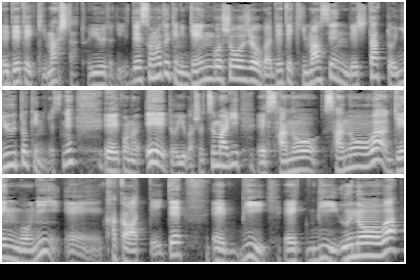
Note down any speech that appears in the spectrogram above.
出てきましたという時。で、その時に言語症状が出てきませんでしたという時にですね、えー、この A という場所、つまり、えー、左脳、左脳は言語に、えー、関わっていて、えー、B、えー、B、右脳は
